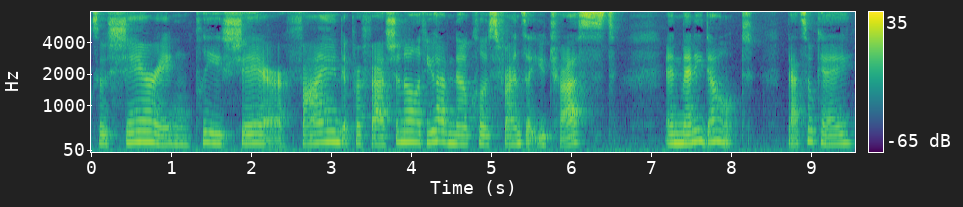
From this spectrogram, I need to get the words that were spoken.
So, sharing, please share. Find a professional if you have no close friends that you trust, and many don't. That's okay.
